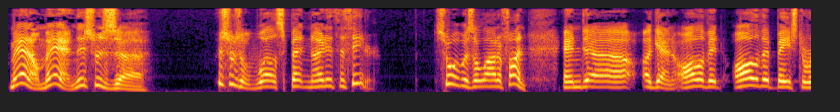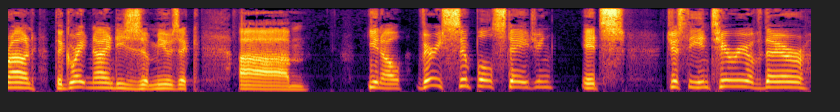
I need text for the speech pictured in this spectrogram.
man, oh man, this was uh, this was a well spent night at the theater. So it was a lot of fun, and uh, again, all of it, all of it based around the great '90s of music. Um, you know, very simple staging. It's just the interior of their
